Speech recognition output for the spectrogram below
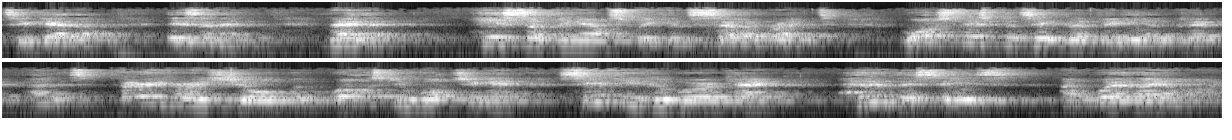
together, isn't it? Now then, here's something else we can celebrate. Watch this particular video clip, and it's very, very short, but whilst you're watching it, see if you can work out who this is and where they are.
